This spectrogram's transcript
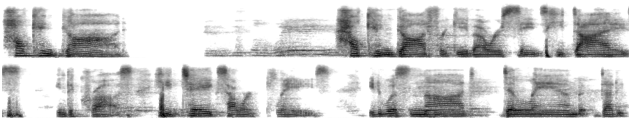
How can God how can God forgive our sins? He dies in the cross, He takes our place. It was not the lamb that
